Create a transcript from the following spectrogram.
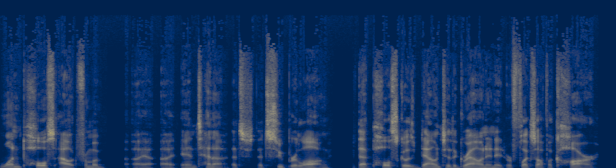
one pulse out from a, a, a antenna that's that's super long that pulse goes down to the ground and it reflects off a car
